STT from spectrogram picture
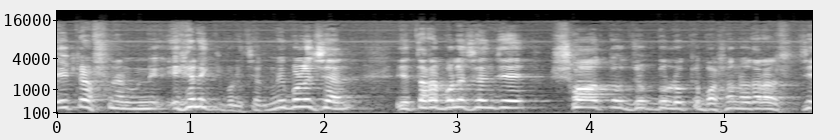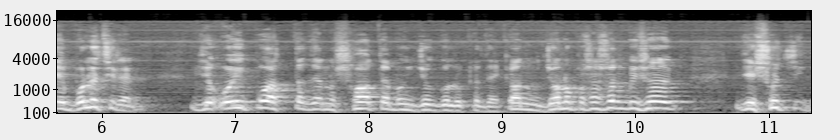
এইটা শুনেন, উনি এখানে কি বলেছেন? উনি বলেছেন যে, তারা বলেছেন যে, সৎ ও যোগ্য লোককে বসানো তারা যে বলেছিলেন যে ওই পদটা যেন সৎ এবং যোগ্য লোককে দেয়। কারণ জনপ্রশাসন বিষয়ক যে সচিব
